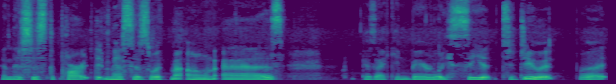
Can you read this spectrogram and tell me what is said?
and this is the part that messes with my own eyes, because I can barely see it to do it, but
